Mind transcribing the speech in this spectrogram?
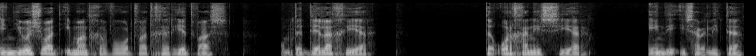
En Joshua het iemand geword wat gereed was om te delegeer, te organiseer en die Israeliete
